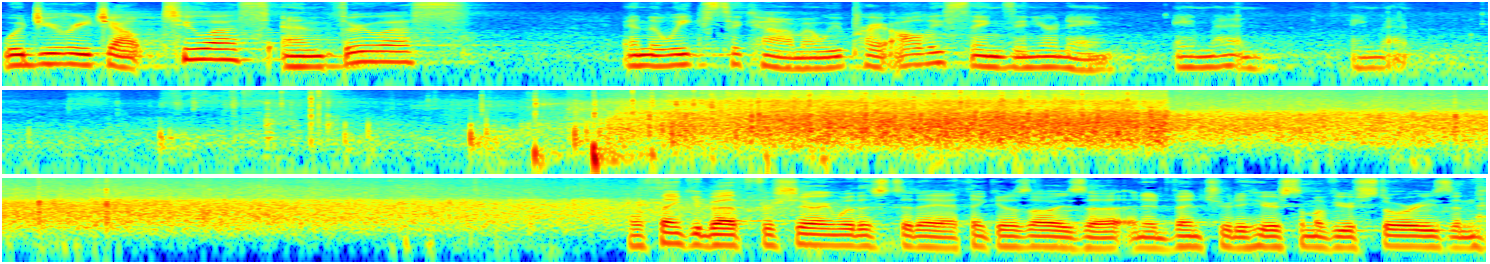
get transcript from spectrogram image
Would you reach out to us and through us in the weeks to come? And we pray all these things in your name. Amen. Amen. Thank you, Beth, for sharing with us today. I think it was always uh, an adventure to hear some of your stories and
